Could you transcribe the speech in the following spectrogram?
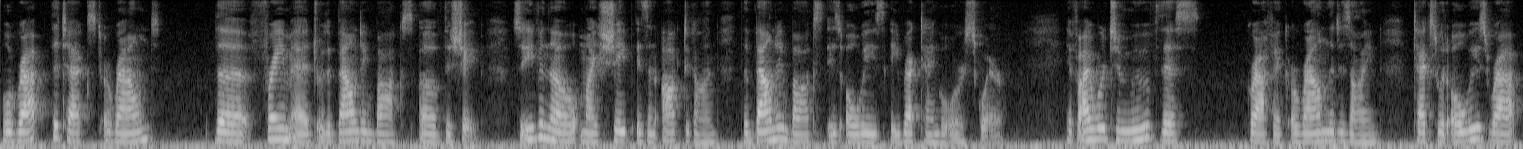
will wrap the text around the frame edge or the bounding box of the shape. So even though my shape is an octagon, the bounding box is always a rectangle or a square. If I were to move this graphic around the design, text would always wrap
